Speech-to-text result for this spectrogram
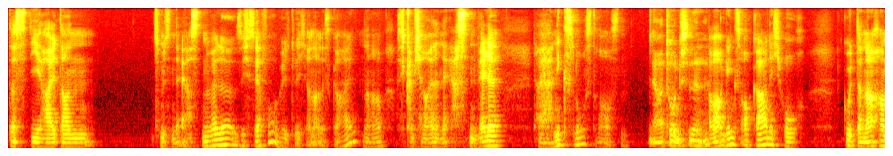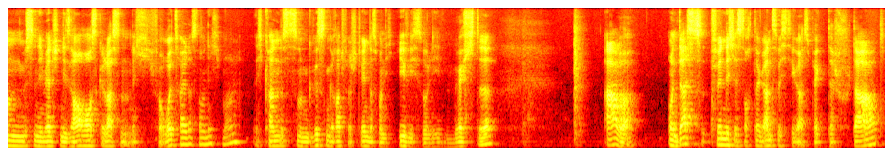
dass die halt dann, zumindest in der ersten Welle, sich sehr vorbildlich an alles gehalten haben. Also ich kann mich ja noch erinnern, in der ersten Welle, da war ja nichts los draußen. Ja, Totenstille. Ne? Aber ging es auch gar nicht hoch. Gut, danach haben, müssen die Menschen die Sau rausgelassen. Ich verurteile das noch nicht mal. Ich kann es zu einem gewissen Grad verstehen, dass man nicht ewig so leben möchte. Aber und das, finde ich, ist doch der ganz wichtige Aspekt. Der Staat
